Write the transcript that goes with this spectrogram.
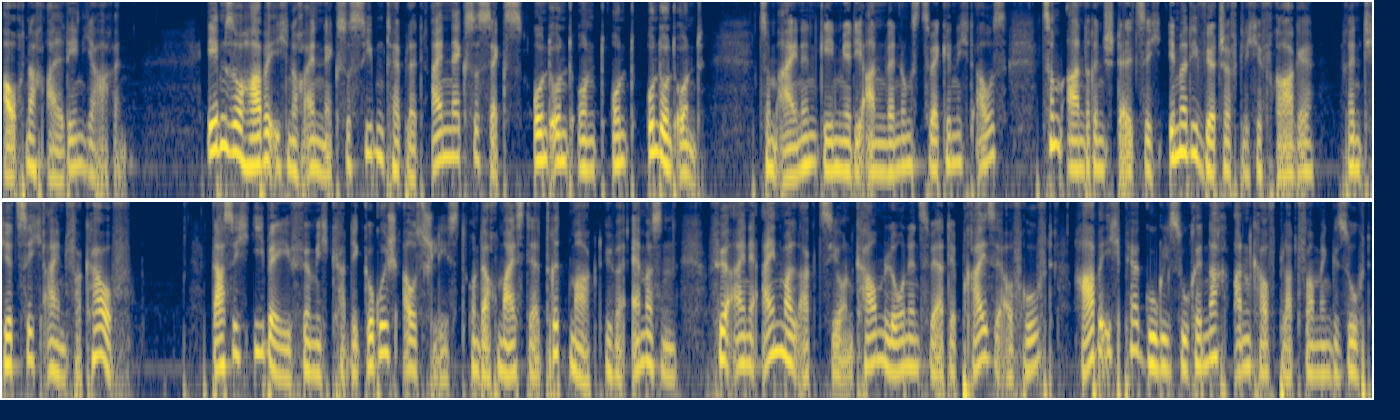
auch nach all den Jahren. Ebenso habe ich noch ein Nexus 7 Tablet, ein Nexus 6 und und und und und und und. Zum einen gehen mir die Anwendungszwecke nicht aus, zum anderen stellt sich immer die wirtschaftliche Frage, rentiert sich ein Verkauf? Da sich eBay für mich kategorisch ausschließt und auch meist der Drittmarkt über Amazon für eine Einmalaktion kaum lohnenswerte Preise aufruft, habe ich per Google-Suche nach Ankaufplattformen gesucht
